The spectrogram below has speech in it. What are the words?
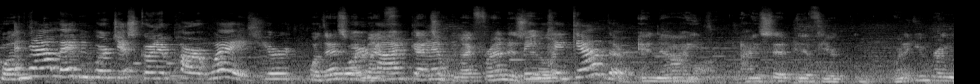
well, And now maybe we're just going to part ways. You're well, that's we're what my not gonna my friend is be doing. together. And now he, I said, if you're, why don't you bring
